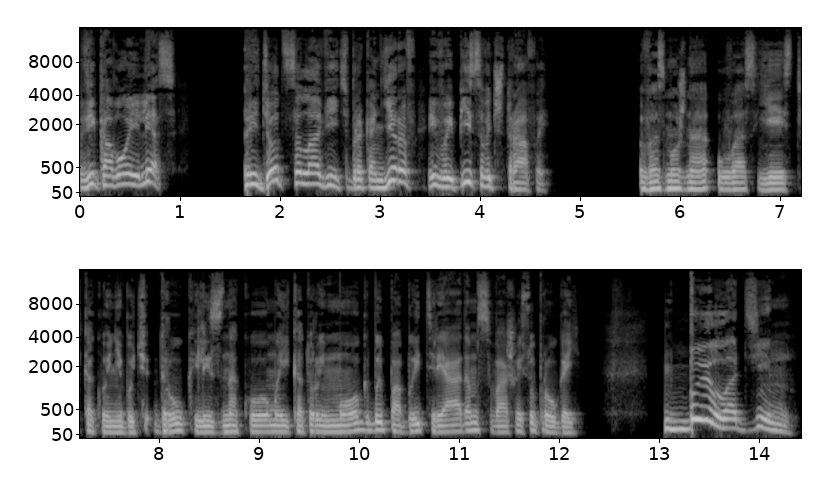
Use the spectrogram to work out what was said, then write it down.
вековой лес. Придется ловить браконьеров и выписывать штрафы. Возможно, у вас есть какой-нибудь друг или знакомый, который мог бы побыть рядом с вашей супругой. «Был один,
